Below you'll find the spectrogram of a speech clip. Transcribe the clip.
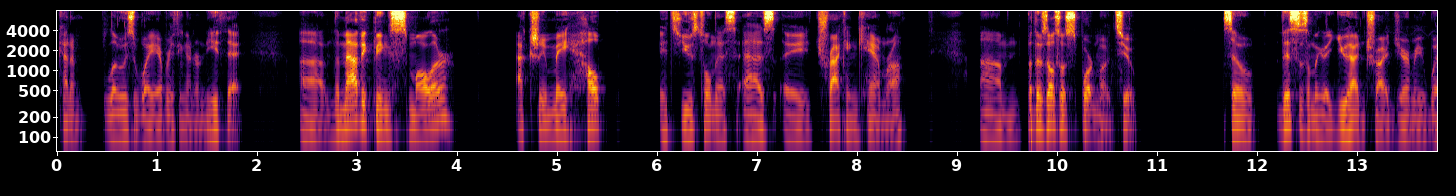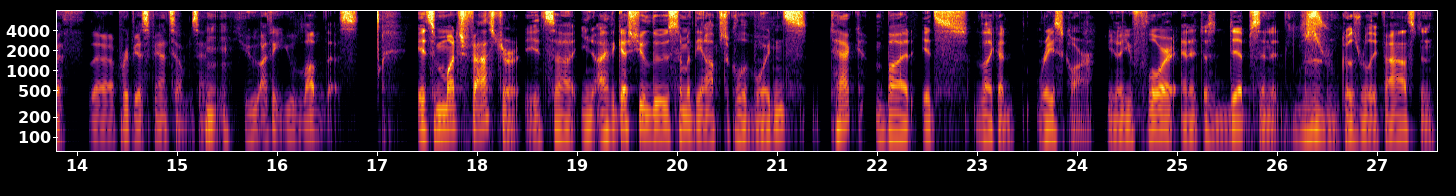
kind of blows away everything underneath it. Um, the Mavic being smaller actually may help its usefulness as a tracking camera. Um, but there's also sport mode too. So this is something that you hadn't tried, Jeremy, with the previous Phantoms, and Mm-mm. you, I think you love this. It's much faster. It's uh, you know, I guess you lose some of the obstacle avoidance tech, but it's like a race car. You know, you floor it and it just dips and it goes really fast and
